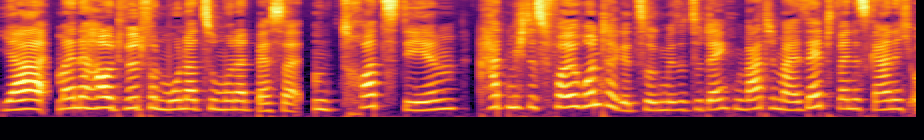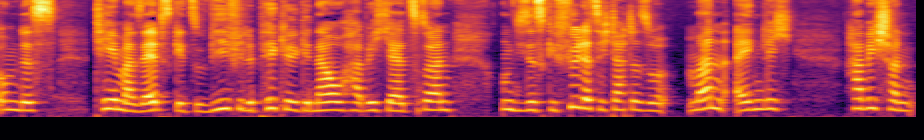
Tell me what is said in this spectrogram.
ja, meine Haut wird von Monat zu Monat besser. Und trotzdem hat mich das voll runtergezogen, mir so zu denken, warte mal, selbst wenn es gar nicht um das Thema selbst geht, so wie viele Pickel genau habe ich jetzt, sondern um dieses Gefühl, dass ich dachte so, Mann, eigentlich habe ich schon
